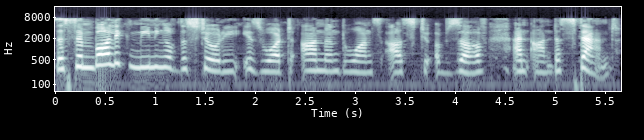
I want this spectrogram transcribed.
The symbolic meaning of the story is what Anand wants us to observe and understand.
